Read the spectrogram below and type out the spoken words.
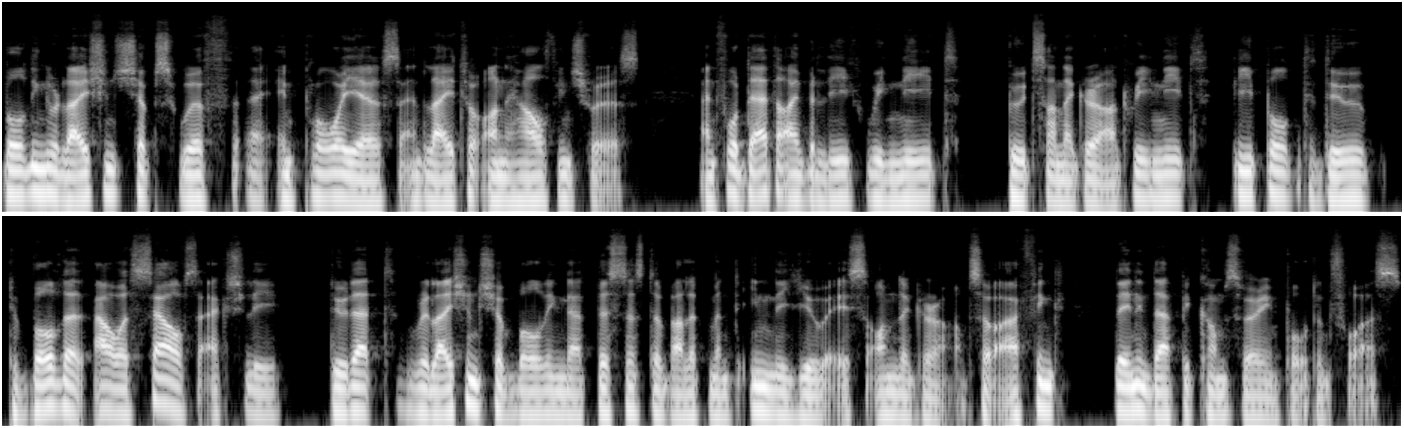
building relationships with uh, employers and later on health insurers. And for that, I believe we need boots on the ground. We need people to do, to build it ourselves, actually do that relationship building, that business development in the US on the ground. So I think then that becomes very important for us.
